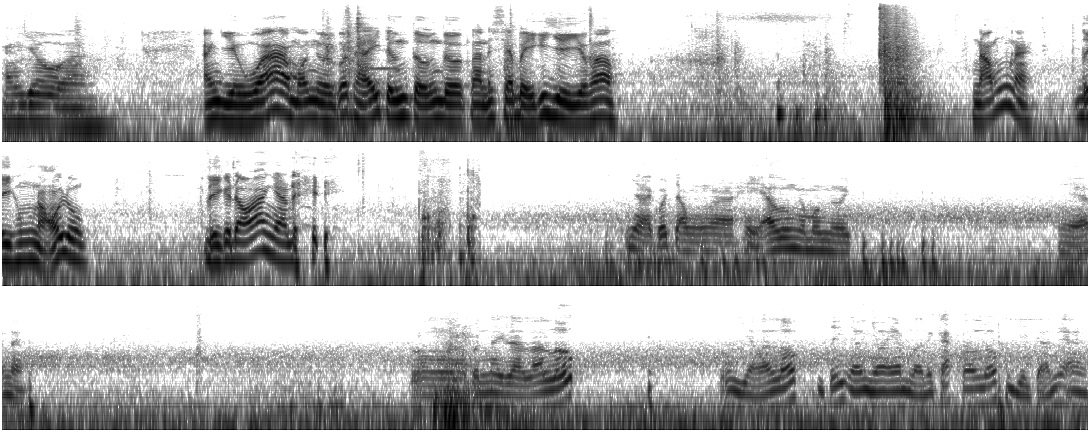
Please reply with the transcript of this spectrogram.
Ăn vô à. Ăn nhiều quá mọi người có thể tưởng tượng được là nó sẽ bị cái gì rồi phải không? Nóng nè Đi không nổi luôn. Đi cái đó nha đi. Nhà có trồng à, hẹ luôn nha mọi người. Hẹ nè. Còn à, bên đây là lá lốp. Có giờ lá lốp? Tí nữa nhỏ em là nó cắt lá lốp về chảnh nó ăn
